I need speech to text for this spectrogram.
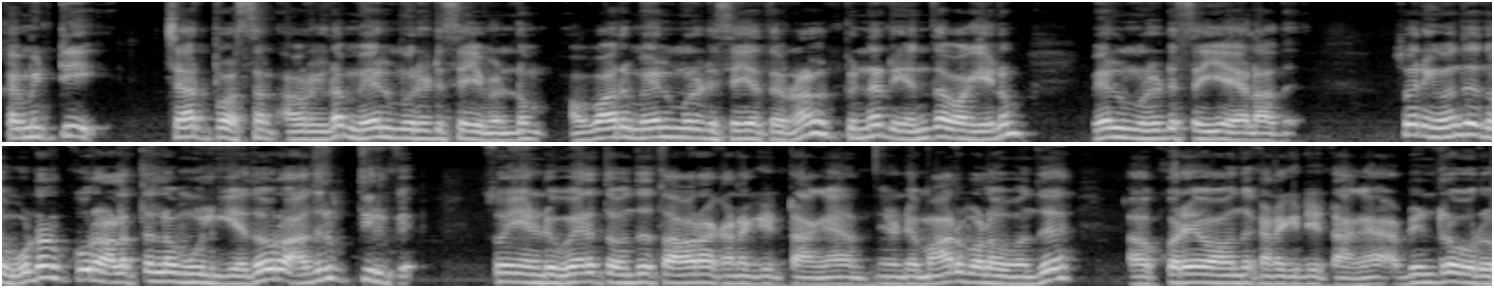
கமிட்டி சேர்பர்சன் அவர்களிடம் மேல்முறையீடு செய்ய வேண்டும். அவ்வாறு மேல்முறையீடு செய்ய தவறினால் பின்னர் எந்த வகையிலும் மேல்முறையீடு செய்ய இயலாது. ஸோ நீங்கள் வந்து இந்த உடற்கூறு அளத்தில் உங்களுக்கு ஏதோ ஒரு அதிருப்தி இருக்குது ஸோ என்னுடைய உயரத்தை வந்து தவறாக கணக்கிட்டாங்க. என்னுடைய மார்பளவு வந்து குறைவாக வந்து கணக்கிட்டாங்க. அப்படின்ற ஒரு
